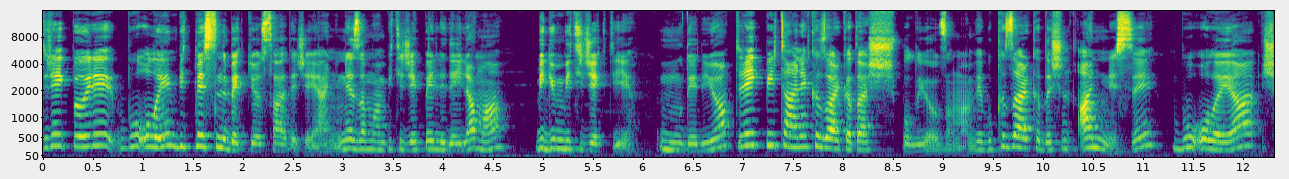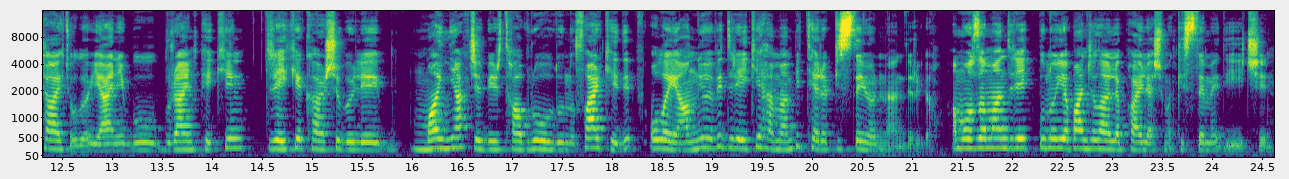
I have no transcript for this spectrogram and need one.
Drake böyle bu olayın bitmesini bekliyor sadece yani. Ne zaman bitecek belli değil ama bir gün bitecek diye umut ediyor. Drake bir tane kız arkadaş buluyor o zaman ve bu kız arkadaşın annesi bu olaya şahit oluyor. Yani bu Brian Peck'in Drake'e karşı böyle manyakça bir tavrı olduğunu fark edip olayı anlıyor ve Drake'i hemen bir terapiste yönlendiriyor. Ama o zaman Drake bunu yabancılarla paylaşmak istemediği için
